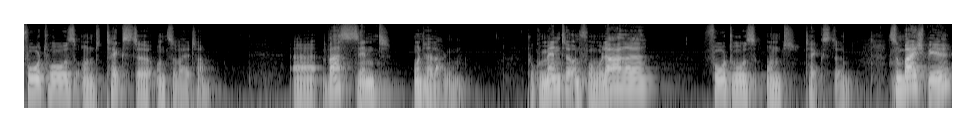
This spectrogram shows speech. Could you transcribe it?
Fotos und Texte und so weiter. Äh, was sind Unterlagen? Dokumente und Formulare, Fotos und Texte. Zum Beispiel,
